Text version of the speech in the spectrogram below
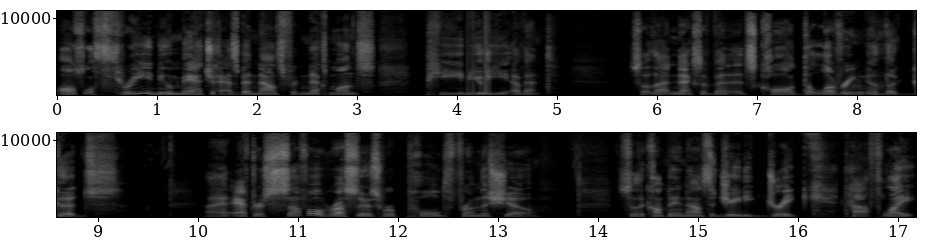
Also, three new matches has been announced for next month's PWG event. So that next event it's called Delivering the Goods. Uh, after several wrestlers were pulled from the show. So the company announced that JD Drake, Top Flight,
